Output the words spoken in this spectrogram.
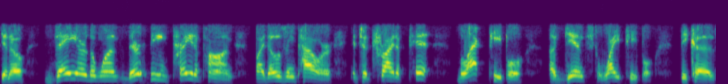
you know, they are the ones they're being preyed upon by those in power to try to pit black people against white people because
